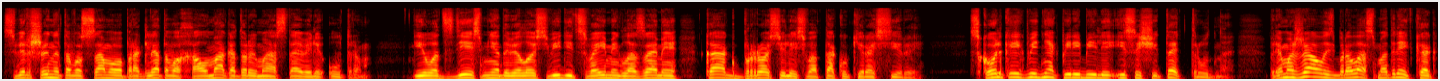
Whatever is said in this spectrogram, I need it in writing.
с вершины того самого проклятого холма, который мы оставили утром. И вот здесь мне довелось видеть своими глазами, как бросились в атаку кирасиры. Сколько их бедняк перебили, и сосчитать трудно. Прямо жалость брала смотреть, как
